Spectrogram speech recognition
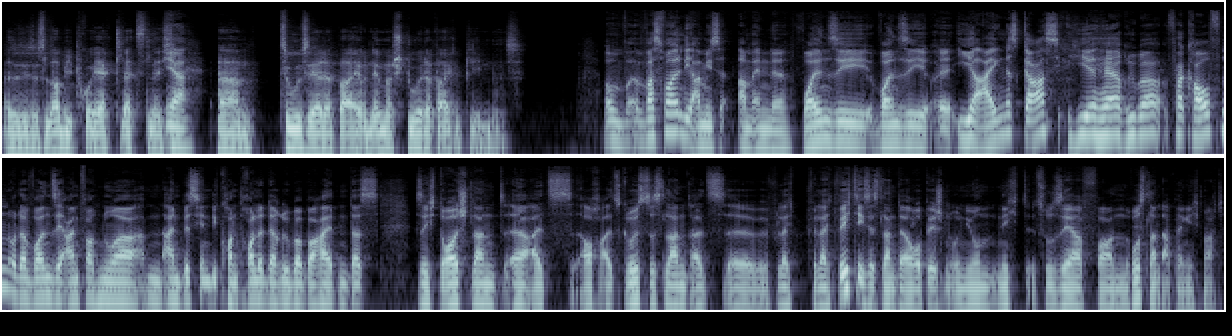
also dieses Lobby-Projekt letztlich, ja. ähm, zu sehr dabei und immer stur dabei geblieben ist. Und was wollen die Amis am Ende? Wollen sie, wollen sie äh, ihr eigenes Gas hierher rüber verkaufen oder wollen sie einfach nur ähm, ein bisschen die Kontrolle darüber behalten, dass sich Deutschland äh, als auch als größtes Land, als äh, vielleicht, vielleicht wichtigstes Land der Europäischen Union nicht zu sehr von Russland abhängig macht?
